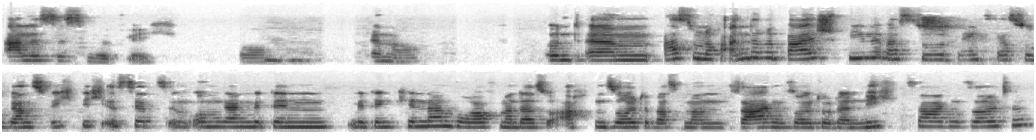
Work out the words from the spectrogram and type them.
alles ist möglich. So, mhm. genau. Und ähm, hast du noch andere Beispiele, was du denkst, was so ganz wichtig ist jetzt im Umgang mit den, mit den Kindern, worauf man da so achten sollte, was man sagen sollte oder nicht sagen sollte?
